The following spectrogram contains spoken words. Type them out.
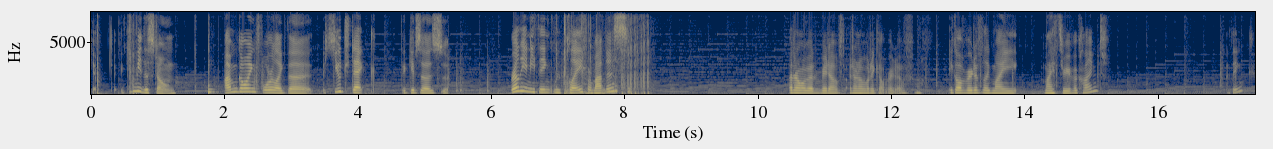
Yep, give me the stone. I'm going for like the huge deck that gives us really anything we play for madness. I don't know what I got rid of. I don't know what I got rid of. It got rid of like my my three of a kind. I think.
